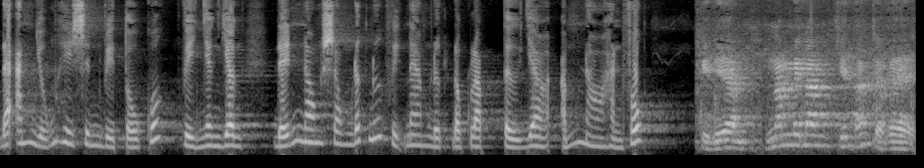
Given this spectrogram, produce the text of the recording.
đã anh dũng hy sinh vì Tổ quốc, vì nhân dân để non sông đất nước Việt Nam được độc lập, tự do, ấm no, hạnh phúc. Kỷ niệm 50 năm chiến thắng trở về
